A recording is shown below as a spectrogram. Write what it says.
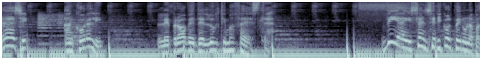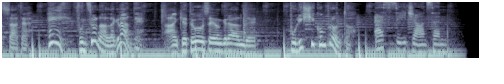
Eh sì, ancora lì. Le prove dell'ultima festa. Via i sensi di colpa in una passata. Ehi, funziona alla grande. Anche tu sei un grande. Pulisci con pronto. SC Johnson.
